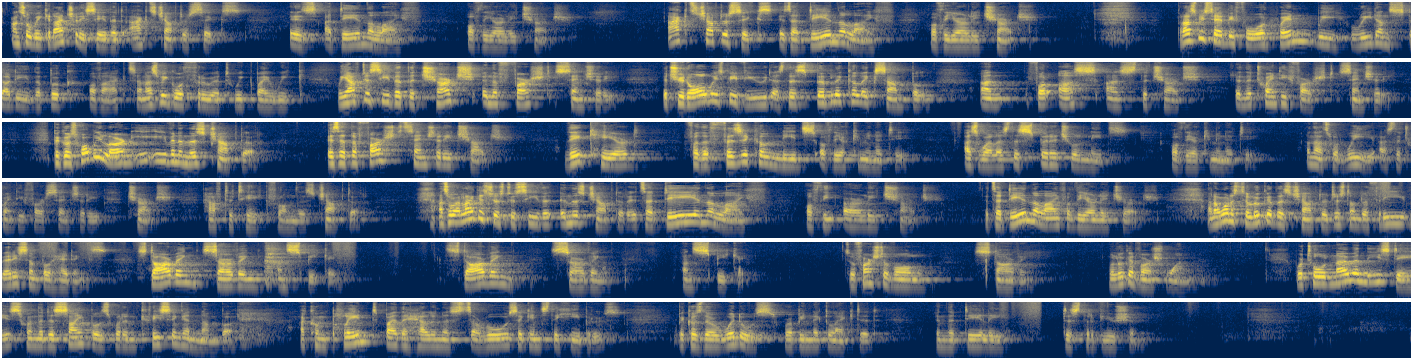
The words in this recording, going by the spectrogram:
And so we could actually say that Acts chapter 6 is a day in the life of the early church. Acts chapter 6 is a day in the life of the early church. But as we said before, when we read and study the book of Acts, and as we go through it week by week, we have to see that the church in the first century, it should always be viewed as this biblical example, and for us as the church in the 21st century. Because what we learn, even in this chapter, is that the first century church, they cared for the physical needs of their community as well as the spiritual needs of their community. And that's what we, as the 21st century church, have to take from this chapter. And so I'd like us just to see that in this chapter, it's a day in the life of the early church. It's a day in the life of the early church. And I want us to look at this chapter just under three very simple headings starving, serving, and speaking. Starving, serving, and speaking. So, first of all, starving. We'll look at verse 1. We're told now in these days, when the disciples were increasing in number, a complaint by the Hellenists arose against the Hebrews because their widows were being neglected in the daily distribution.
